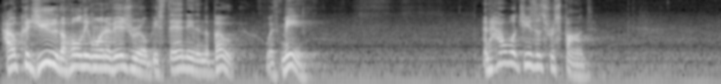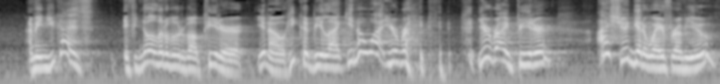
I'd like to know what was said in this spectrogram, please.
How could you, the Holy One of Israel, be standing in the boat with me? And how will Jesus respond? I mean, you guys, if you know a little bit about Peter, you know, he could be like, you know what, you're right. you're right, Peter. I should get away from you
